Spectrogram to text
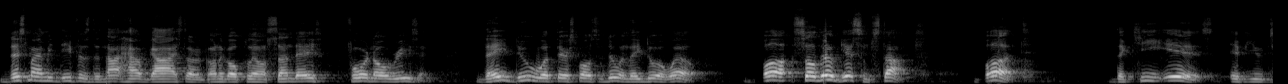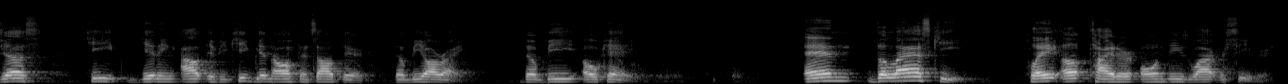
This Miami defense does not have guys that are going to go play on Sundays for no reason. They do what they're supposed to do and they do it well. But so they'll get some stops. But the key is if you just keep getting out, if you keep getting the offense out there, they'll be all right. They'll be okay. And the last key, play up tighter on these wide receivers.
